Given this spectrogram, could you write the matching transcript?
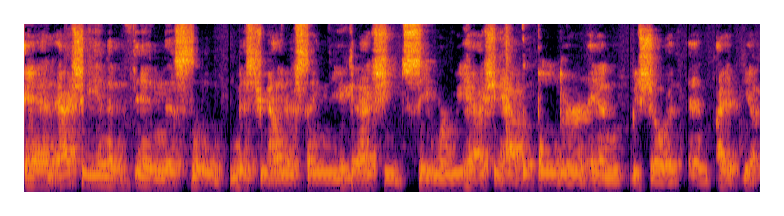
And actually, in the in this little mystery hunters thing, you can actually see where we actually have the boulder and we show it. And I, yeah,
